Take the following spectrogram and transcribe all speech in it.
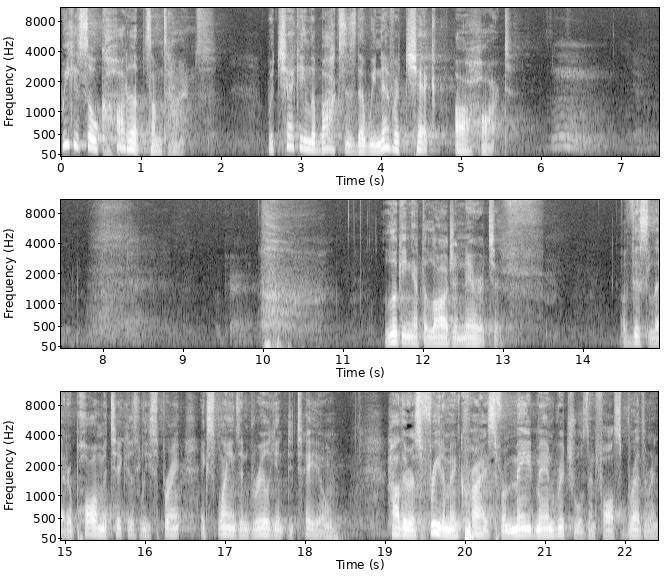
We get so caught up sometimes with checking the boxes that we never check our heart. Looking at the larger narrative of this letter, Paul meticulously explains in brilliant detail how there is freedom in Christ from made man rituals and false brethren.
